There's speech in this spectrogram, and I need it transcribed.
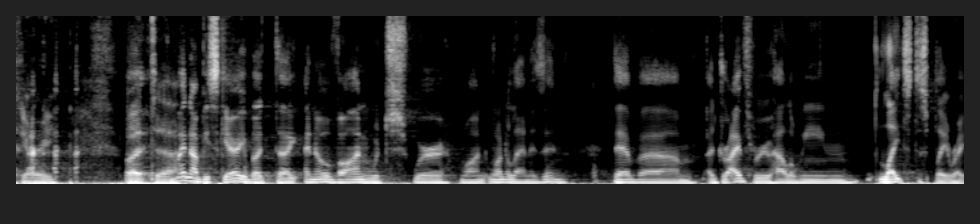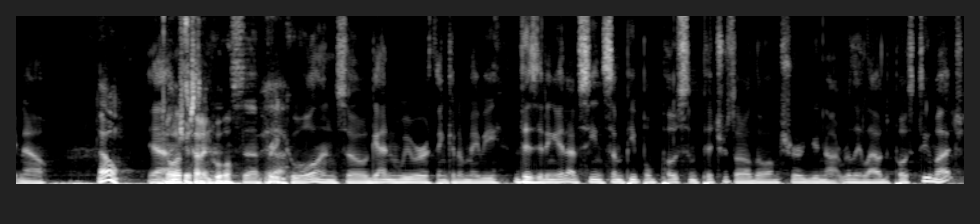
scary. But But, uh, it might not be scary, but uh, I know Vaughan, which where Wonderland is in, they have um, a drive-through Halloween lights display right now. Oh, Yeah, Oh, that's kinda cool. It's uh, pretty Yeah. cool. And so again, we were thinking of maybe visiting it. I've seen some people post some pictures, although I'm sure you're not really allowed to post too much.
